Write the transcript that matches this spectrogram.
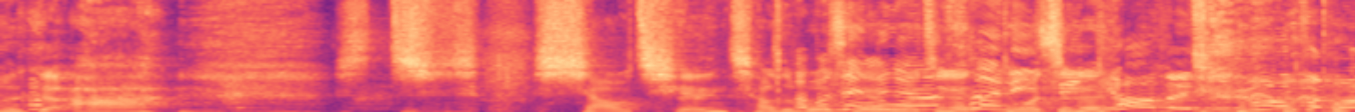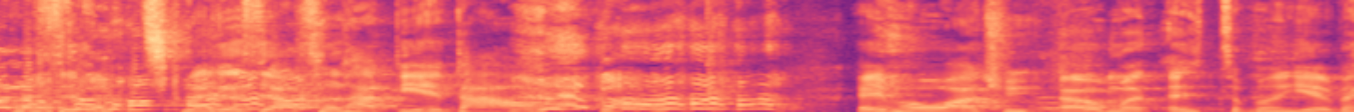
那个啊，小钱，乔治啊、波特，不是我这个我这个跳的，你 如果怎么了？不是那个是要测他跌倒。Apple Watch，哎、我们哎、这不能夜背。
